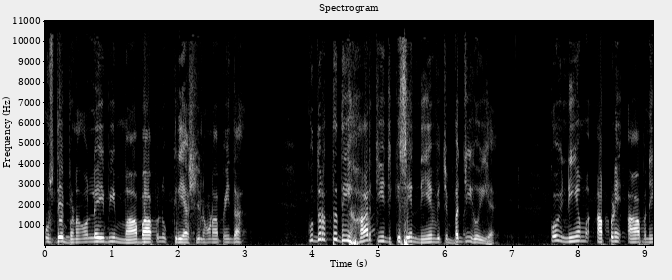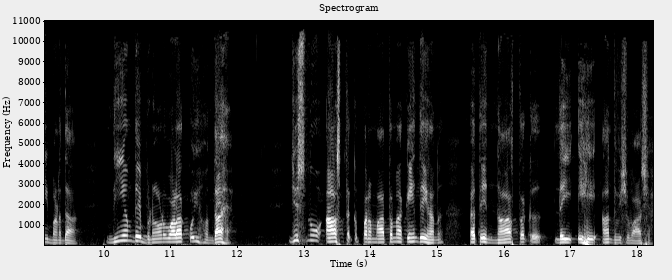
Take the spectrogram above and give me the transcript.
ਉਸ ਦੇ ਬਣਾਉਣ ਲਈ ਵੀ ਮਾਪੇ ਨੂੰ ਕਿਰਿਆਸ਼ੀਲ ਹੋਣਾ ਪੈਂਦਾ ਕੁਦਰਤ ਦੀ ਹਰ ਚੀਜ਼ ਕਿਸੇ ਨਿਯਮ ਵਿੱਚ ਬੱਝੀ ਹੋਈ ਹੈ। ਕੋਈ ਨਿਯਮ ਆਪਣੇ ਆਪ ਨਹੀਂ ਬਣਦਾ। ਨਿਯਮ ਦੇ ਬਣਾਉਣ ਵਾਲਾ ਕੋਈ ਹੁੰਦਾ ਹੈ। ਜਿਸ ਨੂੰ ਆਸਤਕ ਪਰਮਾਤਮਾ ਕਹਿੰਦੇ ਹਨ ਅਤੇ ਨਾਸਤਕ ਲਈ ਇਹ ਅੰਧ ਵਿਸ਼ਵਾਸ ਹੈ।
